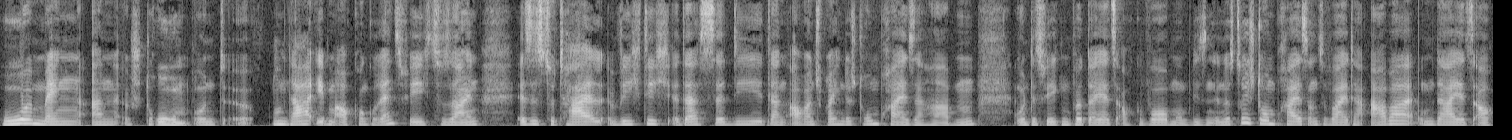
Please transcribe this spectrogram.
hohe Mengen an Strom. Und äh, um da eben auch konkurrenzfähig zu sein, ist es total wichtig, dass äh, die dann auch entsprechende Strompreise haben. Und deswegen wird da jetzt auch geworben um diesen Industriestrompreis und so weiter. Aber um da jetzt auch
